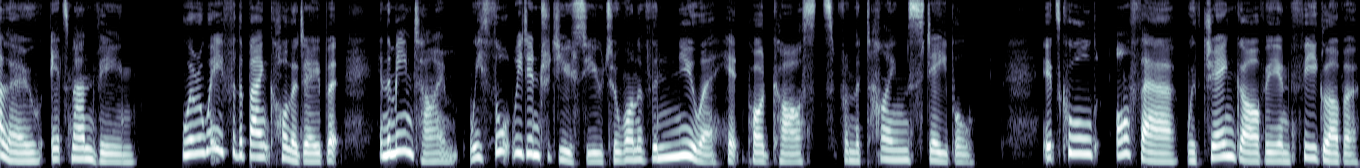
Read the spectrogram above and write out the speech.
Hello, it's Manveen. We're away for the bank holiday, but in the meantime, we thought we'd introduce you to one of the newer hit podcasts from the Times stable. It's called Off Air with Jane Garvey and Fi Glover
